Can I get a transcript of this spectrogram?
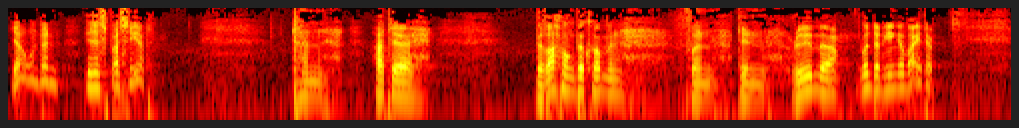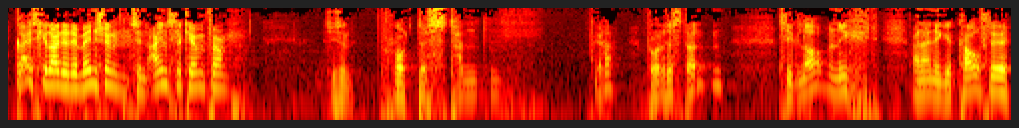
Ja, und dann ist es passiert. Dann hat er Bewachung bekommen von den Römer und dann ging er weiter. Geistgeleitete Menschen sind Einzelkämpfer. Sie sind Protestanten. Ja, Protestanten. Sie glauben nicht an eine gekaufte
